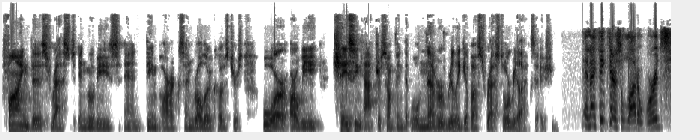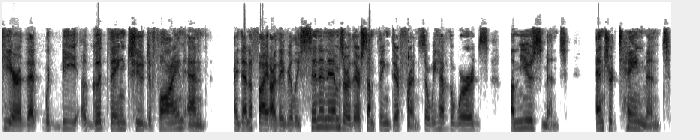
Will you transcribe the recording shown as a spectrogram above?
find this rest in movies and theme parks and roller coasters? Or are we chasing after something that will never really give us rest or relaxation? And I think there's a lot of words here that would be a good thing to define and identify are they really synonyms or there's something different? So we have the words amusement, entertainment,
